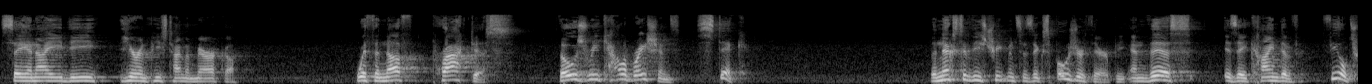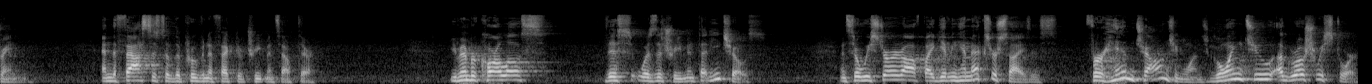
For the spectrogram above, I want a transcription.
say, an IED here in peacetime America. With enough practice, those recalibrations stick. The next of these treatments is exposure therapy, and this is a kind of field training and the fastest of the proven effective treatments out there. You remember Carlos? This was the treatment that he chose. And so we started off by giving him exercises, for him, challenging ones, going to a grocery store,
